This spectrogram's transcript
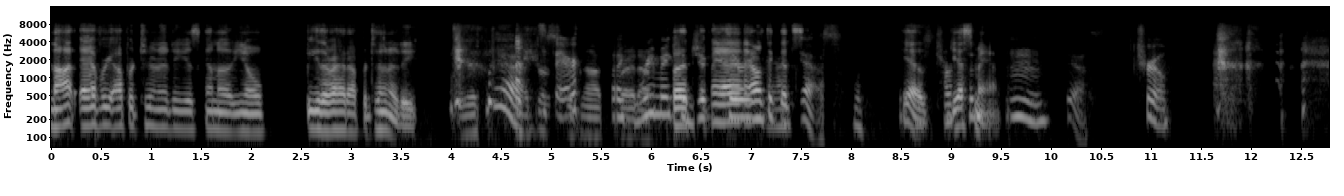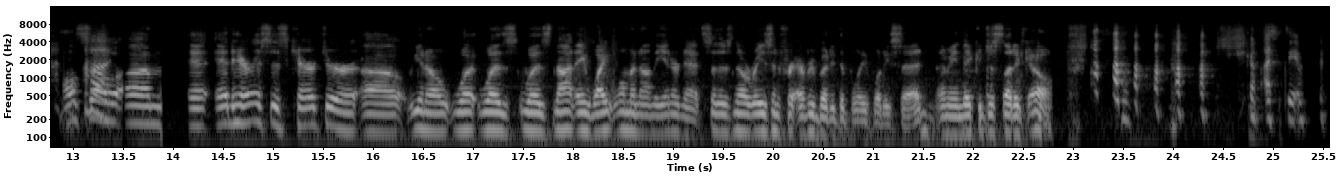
not every opportunity is gonna, you know, be the right opportunity. Yeah, This it's fair. not Like right remake But, the I mean, I- I don't think that's- yes, Yeah, yes, Charleston? man. Mm, yes. true. Also, um, Ed Harris's character, uh, you know, what was was not a white woman on the internet, so there's no reason for everybody to believe what he said. I mean, they could just let it go. God damn it.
